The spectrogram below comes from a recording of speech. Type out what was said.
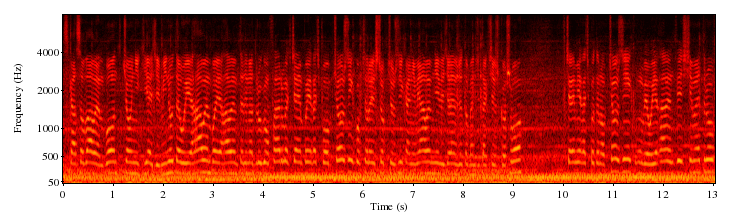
Skasowałem błąd, ciągnik jedzie. Minutę ujechałem, bo jechałem wtedy na drugą farmę. Chciałem pojechać po obciążnik, bo wczoraj jeszcze obciążnika nie miałem. Nie wiedziałem, że to będzie tak ciężko szło. Chciałem jechać po ten obciążnik. Mówię, ujechałem 200 metrów.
